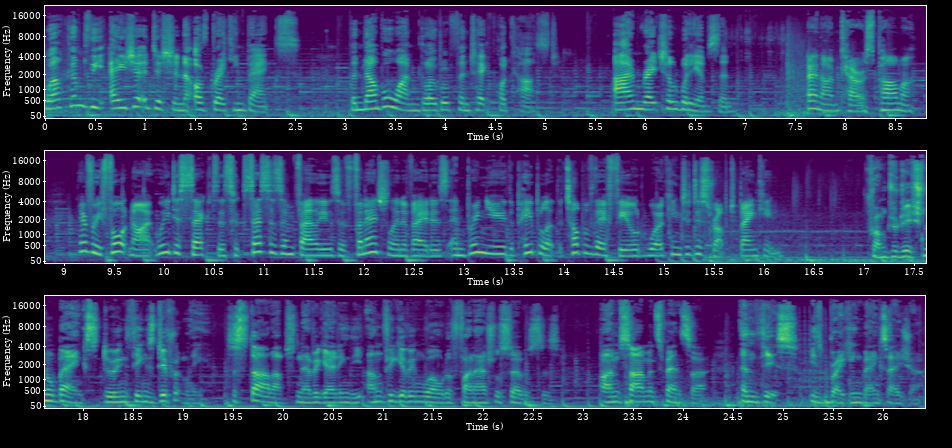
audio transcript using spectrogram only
Welcome to the Asia edition of Breaking Banks, the number one global fintech podcast. I'm Rachel Williamson. And I'm Charis Palmer. Every fortnight, we dissect the successes and failures of financial innovators and bring you the people at the top of their field working to disrupt banking. From traditional banks doing things differently to startups navigating the unforgiving world of financial services, I'm Simon Spencer, and this is Breaking Banks Asia.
